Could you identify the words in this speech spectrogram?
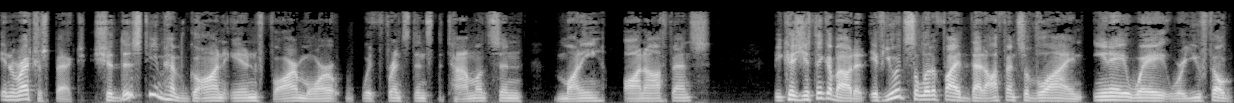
in retrospect, should this team have gone in far more with, for instance, the Tomlinson money on offense? Because you think about it, if you had solidified that offensive line in a way where you felt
